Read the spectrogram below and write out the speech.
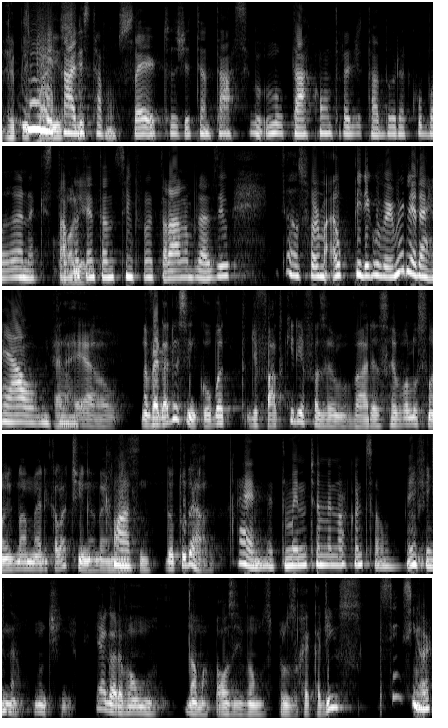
replicar militares isso. estavam certos de tentar se lutar contra a ditadura cubana que estava Olha tentando se infiltrar no Brasil e transformar. O perigo vermelho era real. Então. Era real. Na verdade, assim, Cuba de fato queria fazer várias revoluções na América Latina, né? Claro. Mas deu tudo errado. É, mas também não tinha a menor condição. Enfim. Não, não tinha. E agora vamos dar uma pausa e vamos para os recadinhos? Sim, senhor.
